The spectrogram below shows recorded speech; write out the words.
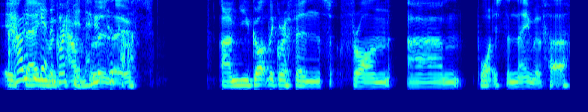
it's How did there we get you the griffin? Who took Lulu. us? Um, you got the Griffins from um, what is the name of her?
